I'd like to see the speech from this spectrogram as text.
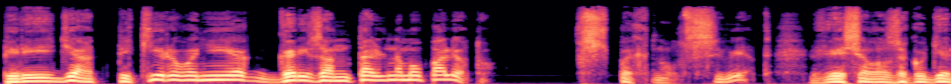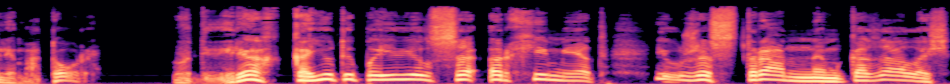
перейдя от пикирования к горизонтальному полету. Вспыхнул свет, весело загудели моторы. В дверях каюты появился Архимед, и уже странным казалось,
